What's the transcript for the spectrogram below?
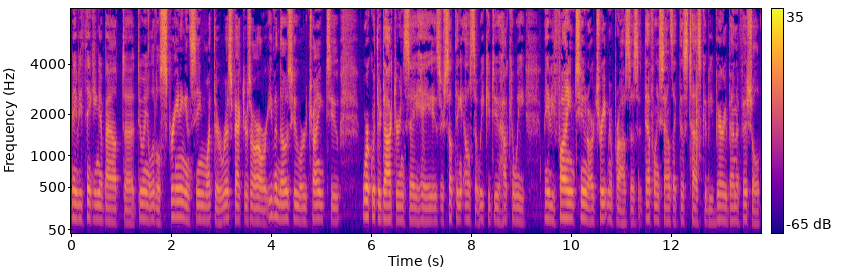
maybe thinking about uh, doing a little screening and seeing what their risk factors are, or even those who are trying to work with their doctor and say, hey, is there something else that we could do? How can we maybe fine tune our treatment process? It definitely sounds like this test could be very beneficial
